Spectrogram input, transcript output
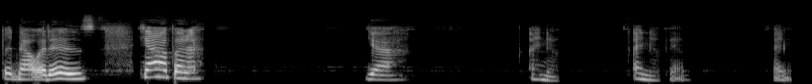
But now it is. Yeah, but. Uh, yeah. I know. I know, fam. I know.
